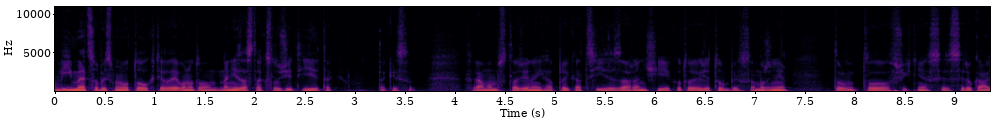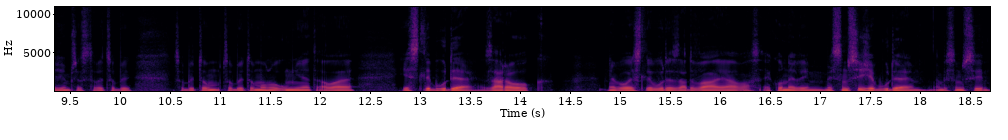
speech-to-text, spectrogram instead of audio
víme, co bychom od toho chtěli, ono to není zas tak složitý, tak taky já mám stažených aplikací ze zahraničí, jako to je, že to by samozřejmě to, to všichni si, si dokážeme představit, co by, co, by to, co by to mohlo umět, ale jestli bude za rok, nebo jestli bude za dva, já vás jako nevím. Myslím si, že bude a myslím si,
